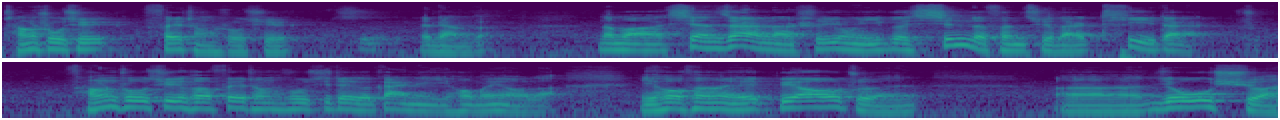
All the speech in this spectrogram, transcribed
成熟区、非成熟区是这两个，那么现在呢是用一个新的分区来替代成熟区和非成熟区这个概念以后没有了，以后分为标准、呃优选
